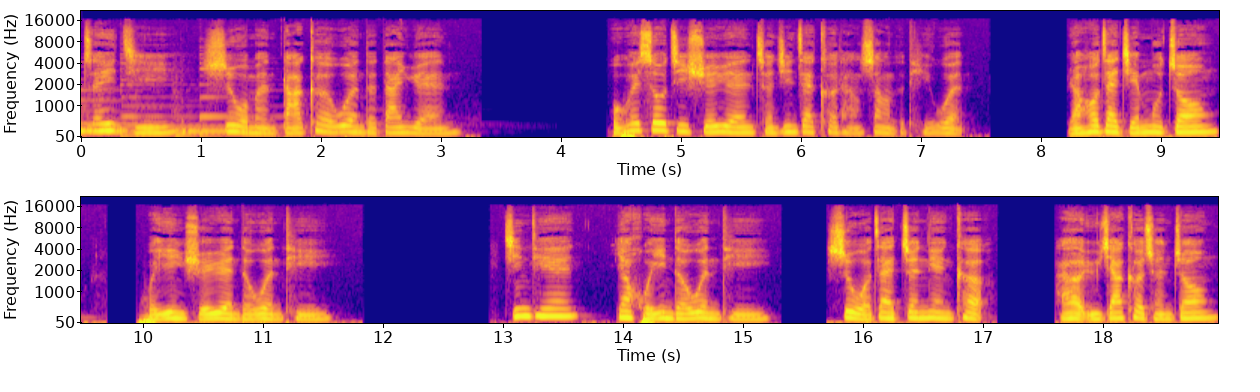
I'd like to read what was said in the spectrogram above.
这一集是我们答课问的单元，我会收集学员曾经在课堂上的提问。然后在节目中回应学员的问题。今天要回应的问题是我在正念课还有瑜伽课程中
